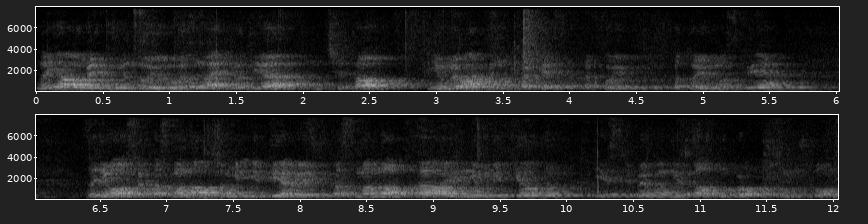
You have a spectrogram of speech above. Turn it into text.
Но я вам рекомендую, вы знаете, вот я читал Неумывакина, профессор такой, который в Москве, занимался космонавтами, и первый космонавт Гагарин не улетел бы, если бы он не дал добро, потому что он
